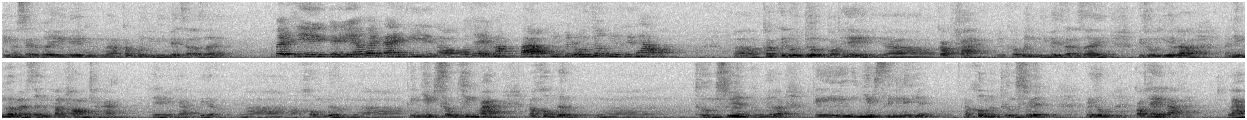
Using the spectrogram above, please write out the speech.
thì nó sẽ gây nên uh, các bệnh lý về dạ dày vậy thì cái bệnh này thì nó có thể mắc vào những cái đối tượng như thế nào ạ? À, các cái đối tượng có thể à, gặp phải các bệnh lý về dạ dày ví dụ như là những người là dân văn phòng chẳng hạn thì làm việc à, nó không được à, cái nhịp sống sinh hoạt nó không được à, thường xuyên cũng như là cái nhịp sinh lý ấy, nó không được thường xuyên ví dụ có thể là làm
